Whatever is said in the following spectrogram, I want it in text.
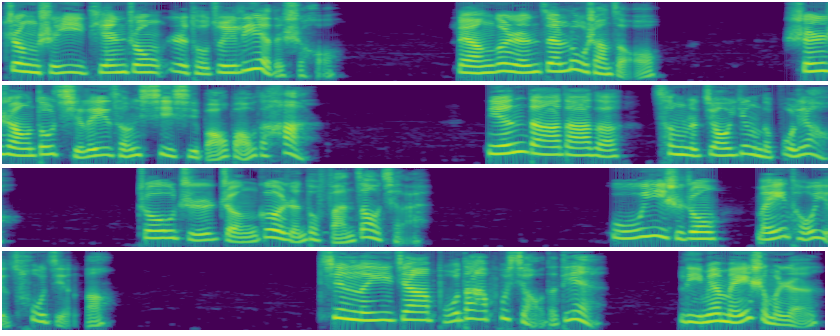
正是一天中日头最烈的时候，两个人在路上走。身上都起了一层细细薄薄的汗，黏哒哒的蹭着较硬的布料，周芷整个人都烦躁起来，无意识中眉头也蹙紧了。进了一家不大不小的店，里面没什么人，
